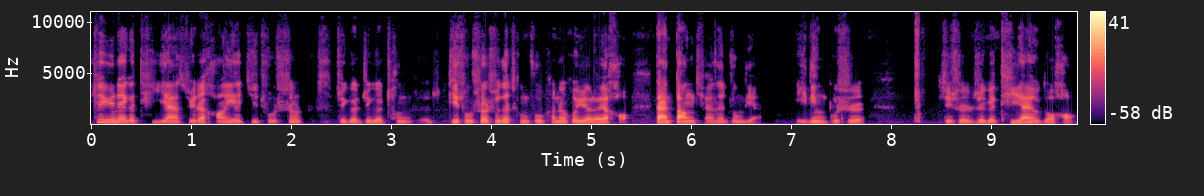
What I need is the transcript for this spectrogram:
至于那个体验，随着行业基础生这个这个成基础设施的成熟，可能会越来越好。但当前的重点一定不是，就是这个体验有多好，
